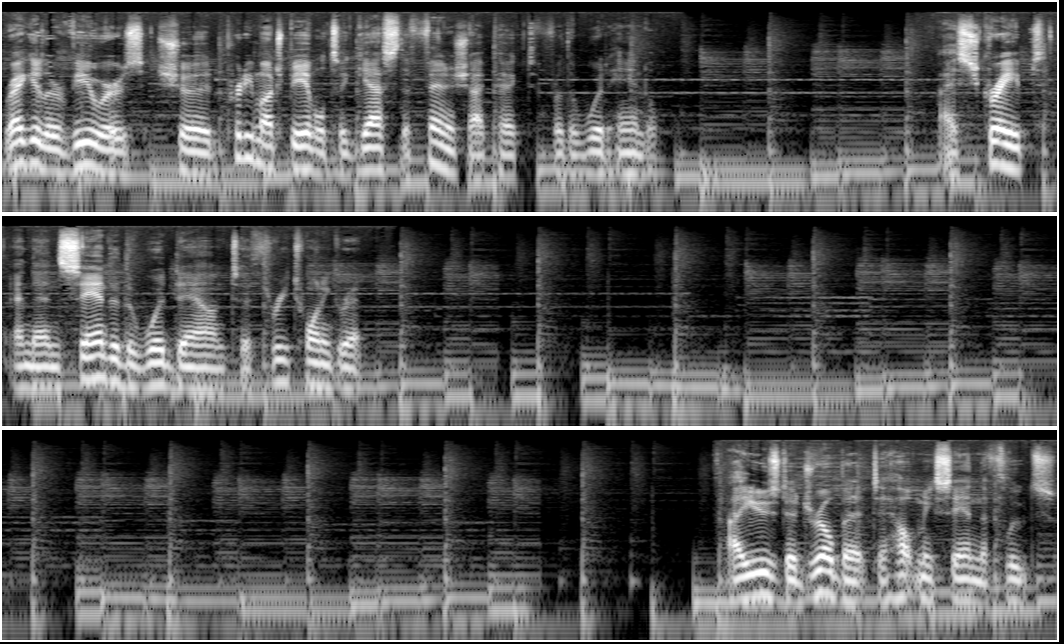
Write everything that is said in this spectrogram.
Regular viewers should pretty much be able to guess the finish I picked for the wood handle. I scraped and then sanded the wood down to 320 grit. I used a drill bit to help me sand the flutes.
